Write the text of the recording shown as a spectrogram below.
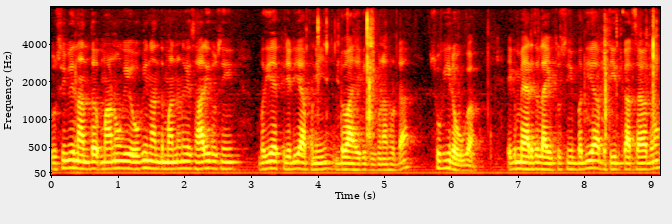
ਤੁਸੀਂ ਵੀ ਆਨੰਦ ਮਾਣੋਗੇ, ਉਹ ਵੀ ਆਨੰਦ ਮਾਣਨਗੇ। ਸਾਰੇ ਤੁਸੀਂ ਵਧੀਆ ਇੱਕ ਜਿਹੜੀ ਆਪਣੀ ਵਿਵਾਹਿਕ ਜੀਵਨ ਆ ਤੁਹਾਡਾ, ਸੁਖੀ ਰਹੂਗਾ। ਇੱਕ ਮੈਰਿਜ ਲਾਈਫ ਤੁਸੀਂ ਵਧੀਆ ਬਤੀਤ ਕਰ ਸਕਦੇ ਹੋ।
